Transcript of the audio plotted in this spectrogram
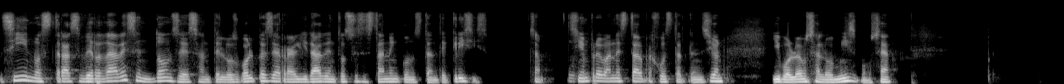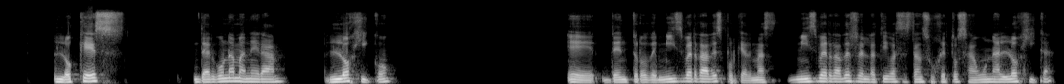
sí, nuestras verdades entonces ante los golpes de realidad entonces están en constante crisis. O sea, siempre van a estar bajo esta tensión y volvemos a lo mismo. O sea, lo que es de alguna manera lógico eh, dentro de mis verdades, porque además mis verdades relativas están sujetos a una lógica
